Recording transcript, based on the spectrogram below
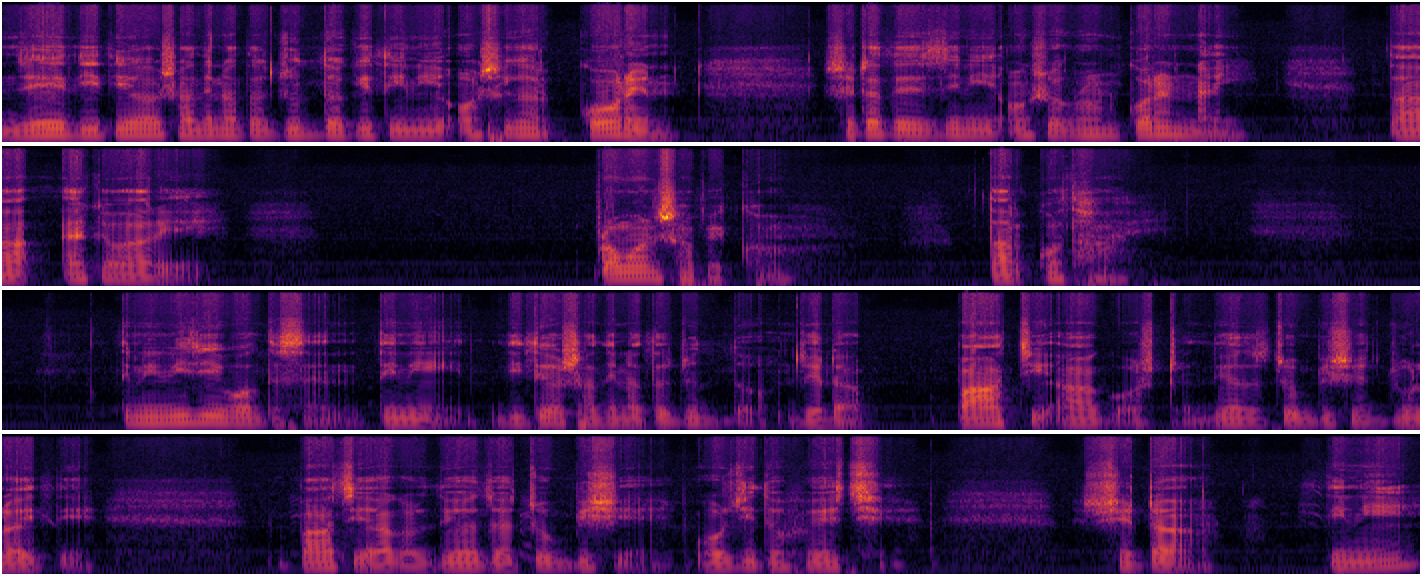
যে দ্বিতীয় স্বাধীনতা যুদ্ধকে তিনি অস্বীকার করেন, সেটাতে যিনি অংশগ্রহণ করেন নাই, তা একেবারে প্রমাণ সাপেক্ষ। তার কথায় তিনি নিজেই বলতেছেন, তিনি দ্বিতীয় স্বাধীনতা যুদ্ধ, যেটা পাঁচই আগস্ট দুই হাজার চব্বিশে জুলাইতে, পাঁচই আগস্ট দুই হাজার চব্বিশে অর্জিত হয়েছে। সেটা তিনি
